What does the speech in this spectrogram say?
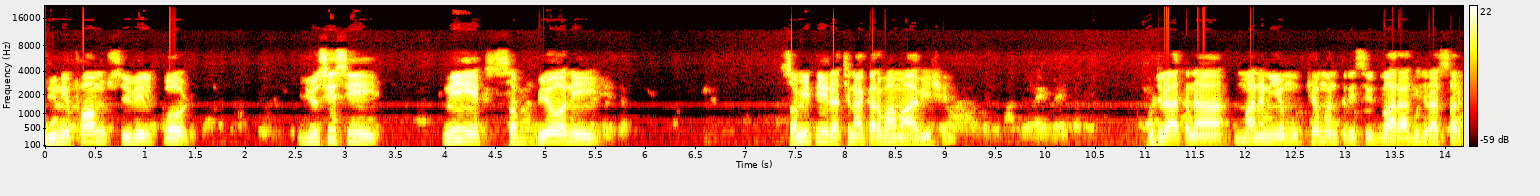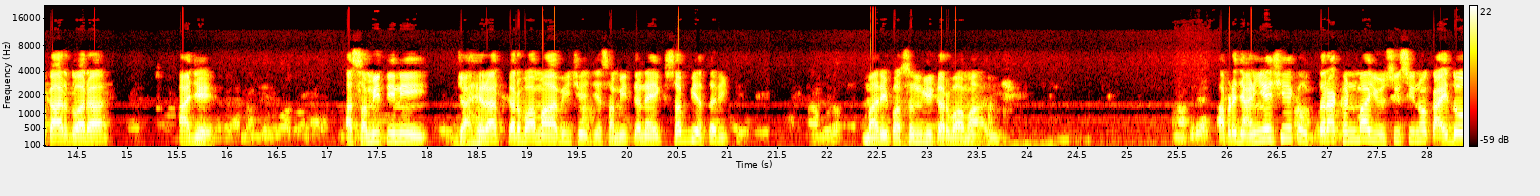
યુનિફોર્મ સિવિલ કોડ યુસીસી ની એક સભ્યોની સમિતિ રચના કરવામાં આવી છે. ગુજરાતના માનનીય મુખ્યમંત્રી શ્રી દ્વારા ગુજરાત સરકાર દ્વારા આજે આ સમિતિની જાહેરાત કરવામાં આવી છે જે સમિતિના એક સભ્ય તરીકે મારી પસંદગી કરવામાં આવી છે. આપણે જાણીએ છીએ કે ઉત્તરાખંડમાં યુસીસી નો કાયદો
